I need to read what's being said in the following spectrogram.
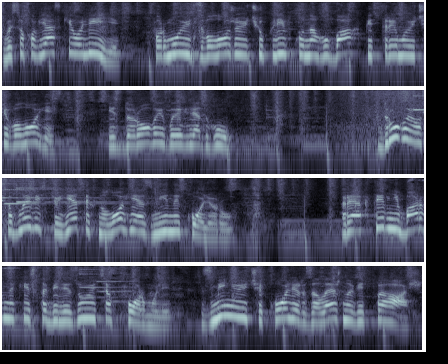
Високов'язкі олії формують зволожуючу плівку на губах, підтримуючи вологість і здоровий вигляд губ. Другою особливістю є технологія зміни кольору. Реактивні барвники стабілізуються в формулі, змінюючи колір залежно від pH,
